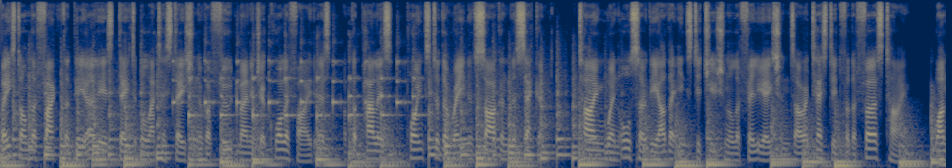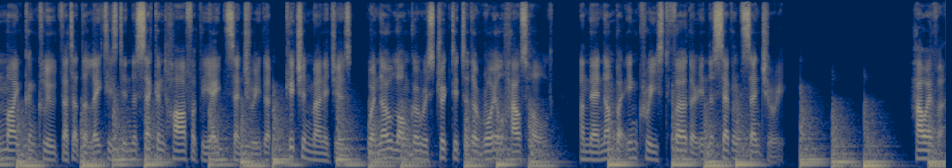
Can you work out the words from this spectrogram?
Based on the fact that the earliest datable attestation of a food manager qualified as of the palace points to the reign of Sargon II, time when also the other institutional affiliations are attested for the first time, one might conclude that at the latest in the second half of the 8th century that kitchen managers were no longer restricted to the royal household, and their number increased further in the 7th century. However,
